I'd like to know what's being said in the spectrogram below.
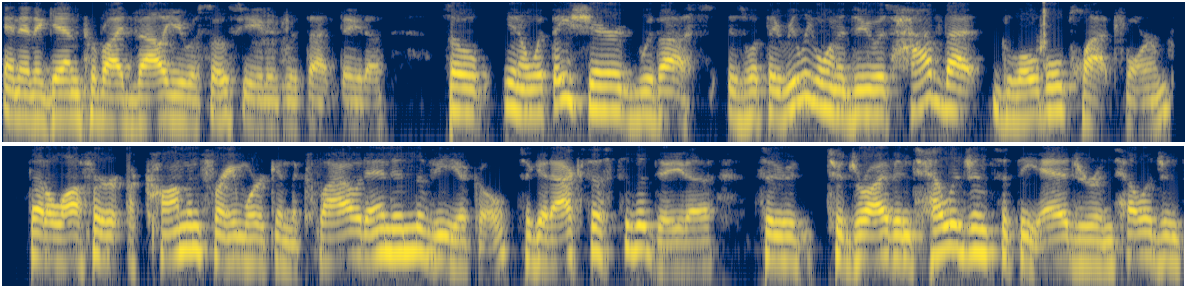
and then again provide value associated with that data so you know what they shared with us is what they really want to do is have that global platform that'll offer a common framework in the cloud and in the vehicle to get access to the data to to drive intelligence at the edge or intelligence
